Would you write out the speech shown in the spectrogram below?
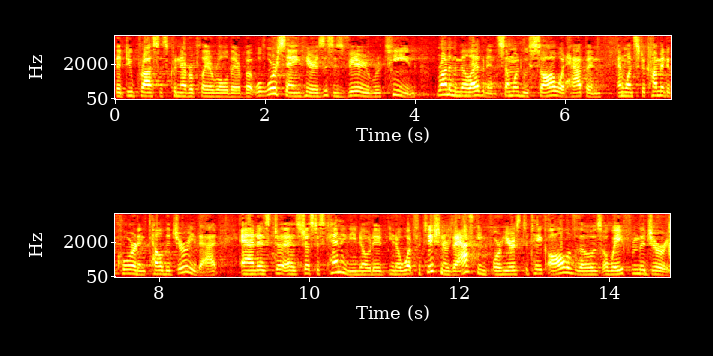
that due process could never play a role there. But what we're saying here is this is very routine, run-of-the-mill evidence. Someone who saw what happened and wants to come into court and tell the jury that. And as, Justice Kennedy noted, you know, what petitioner is asking for here is to take all of those away from the jury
